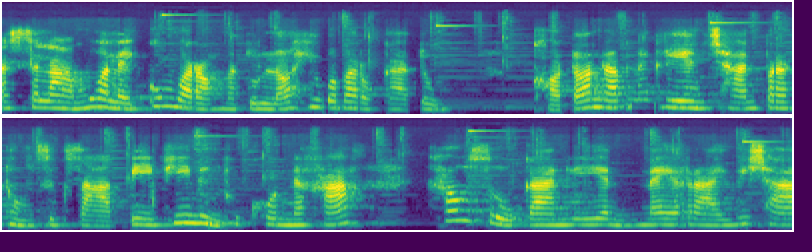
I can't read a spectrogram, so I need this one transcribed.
อัสสลามุอะลัยกุมวะเราะห์มะตุลลอฮิวะบะเราะกาตุขอต้อนรับนักเรียนชั้นประถมศึกษาปีที่หนึ่งทุกคนนะคะ เข้าสู่การเรียนในรายวิชา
